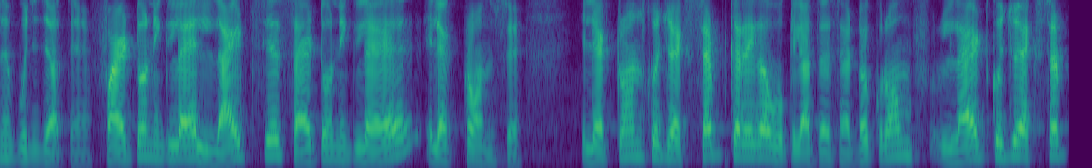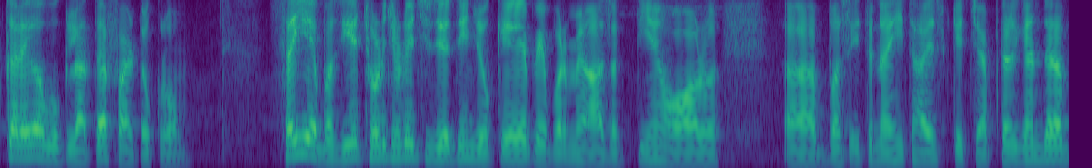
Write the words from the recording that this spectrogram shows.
में पूछे जाते हैं। फाइटो निकला है लाइट से साइटो निकला है इलेक्ट्रॉन से। इलेक्ट्रॉन्स को जो एक्सेप्ट करेगा, वो कहलाता है साइटोक्रोम लाइट को जो एक्सेप्ट करेगा, वो कहलाता है फाइटोक्रोम सही है, बस ये छोटी छोटी चीज़ें थी जो कि पेपर में आ सकती हैं और बस इतना ही था इसके चैप्टर के अंदर। अब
